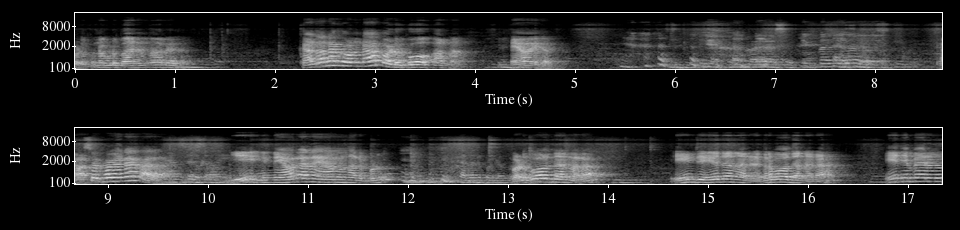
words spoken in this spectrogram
పడుకున్నప్పుడు బాగానే ఉన్నావా లేదా? కదలకుండా పడుకో అన్నా. ఏమైనా అసుఖమేనా కదా? ఏ నిన్న ఎవరైనా ఏమన్నారు ఇప్పుడు? పడుకోవద్దన్నారా? ఏం చేయొద్దన్నారు? నిద్రపోవద్దన్నారా? ఏం చెప్పారు?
